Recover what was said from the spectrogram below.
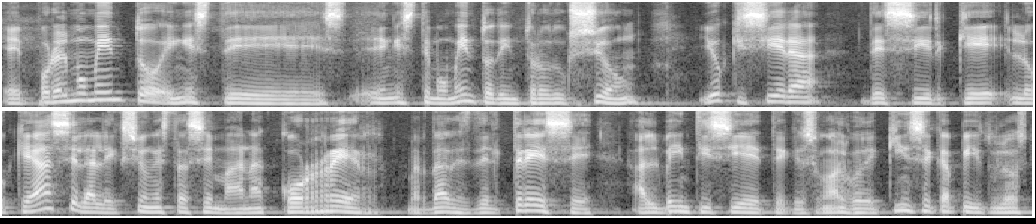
Eh, por el momento, en este, en este momento de introducción, yo quisiera decir que lo que hace la lección esta semana, correr, ¿verdad? Desde el 13 al 27, que son algo de 15 capítulos,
